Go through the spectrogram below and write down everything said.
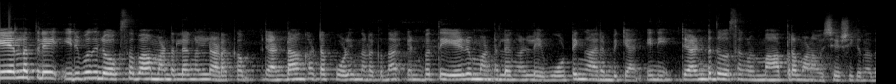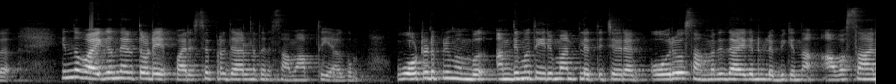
കേരളത്തിലെ ഇരുപത് ലോക്സഭാ മണ്ഡലങ്ങളിലടക്കം രണ്ടാം ഘട്ട പോളിംഗ് നടക്കുന്ന എൺപത്തിയേഴ് മണ്ഡലങ്ങളിലെ വോട്ടിംഗ് ആരംഭിക്കാൻ ഇനി രണ്ട് ദിവസങ്ങൾ മാത്രമാണ് അവശേഷിക്കുന്നത്. ഇന്ന് വൈകുന്നേരത്തോടെ പരസ്യപ്രചാരണത്തിന് സമാപ്തിയാകും. വോട്ടെടുപ്പിന് മുമ്പ് അന്തിമ തീരുമാനത്തിൽ എത്തിച്ചേരാൻ ഓരോ സമ്മതിദായകനും ലഭിക്കുന്ന അവസാന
